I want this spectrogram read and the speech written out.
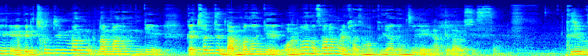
애들이 천진난만한 게, 그러니까 천진난만한 게 얼마나 사람을 가슴 아프게 하는지. 내일 학교 나올 수 있어. 그리고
